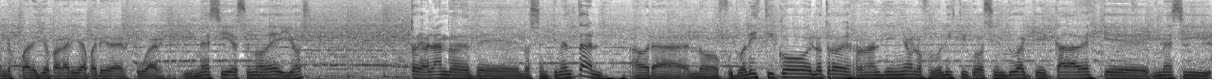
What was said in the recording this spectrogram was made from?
en los cuales yo pagaría para ir a ver jugar y Messi es uno de ellos. Estoy hablando desde lo sentimental. Ahora, lo futbolístico, el otro es Ronaldinho. Lo futbolístico, sin duda, que cada vez que Messi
